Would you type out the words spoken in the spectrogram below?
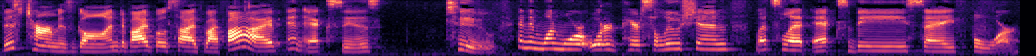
this term is gone. Divide both sides by 5, and x is 2. And then one more ordered pair solution. Let's let x be, say, 4.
